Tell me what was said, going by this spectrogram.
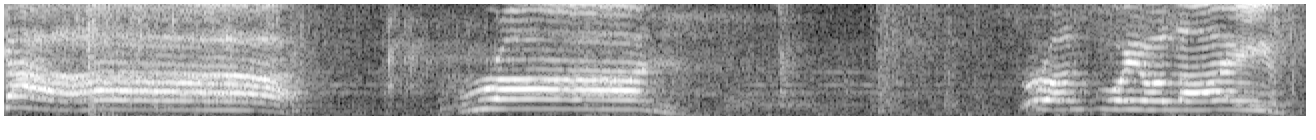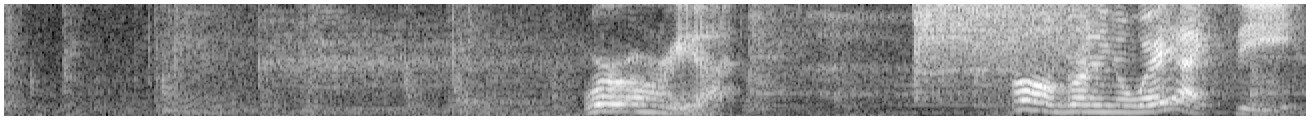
Ah! Run! Run for your life! Where are ya? Oh, I'm running away, I see.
